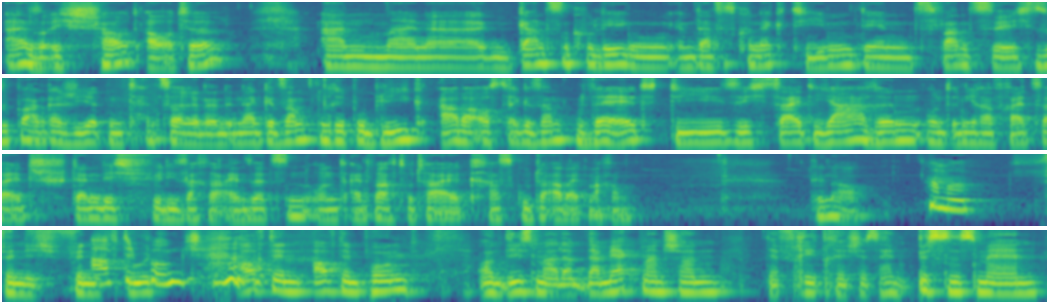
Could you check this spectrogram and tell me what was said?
Also ich shoutoute an meine ganzen Kollegen im Dances Connect Team, den 20 super engagierten Tänzerinnen in der gesamten Republik, aber aus der gesamten Welt, die sich seit Jahren und in ihrer Freizeit ständig für die Sache einsetzen und einfach total krass gute Arbeit machen. Genau. Hammer. Finde ich, finde ich Auf den Punkt. auf den, auf den Punkt. Und diesmal, da, da merkt man schon, der Friedrich ist ein Businessman.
